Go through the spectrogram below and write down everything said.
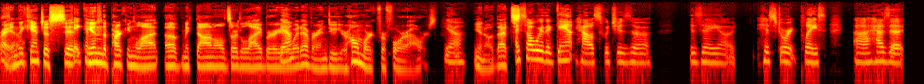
Right, and they can't just sit in the parking lot of McDonald's or the library Yeah. or whatever and do your homework for four hours. yeah You know, that's I saw where the Gant House, which is a is a uh, historic place, uh, has a.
